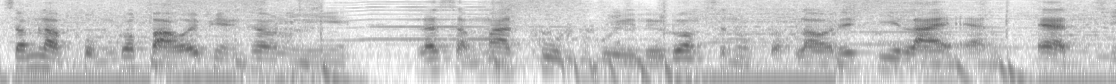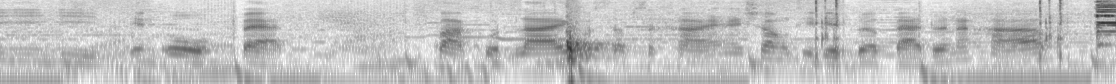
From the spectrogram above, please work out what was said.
สำหรับผมก็ฝากไว้เพียงเท่านี้ และสามารถพูดคุยหรือร่วมสนุกกับเราได้ที่ Line แอด at t e n o 8ฝากกดไลค์กด Subscribe ให้ช่องทีเด็ดเบอร์ 8 ด้วยนะครับ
